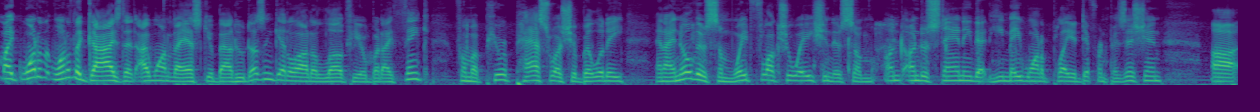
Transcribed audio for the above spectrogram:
Mike, one of the, one of the guys that I wanted to ask you about who doesn't get a lot of love here, but I think from a pure pass rush ability, and I know there's some weight fluctuation, there's some un- understanding that he may want to play a different position, uh,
